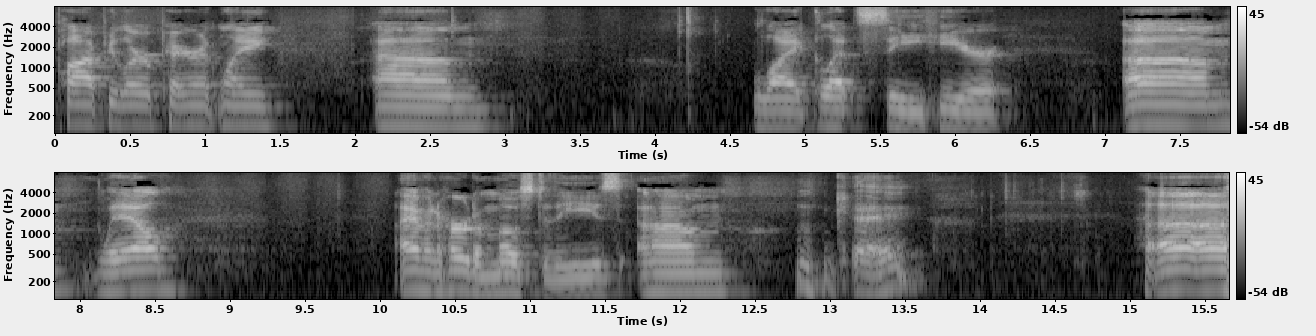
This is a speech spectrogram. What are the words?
popular apparently. Um, like let's see here um well i haven't heard of most of these um Okay. uh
